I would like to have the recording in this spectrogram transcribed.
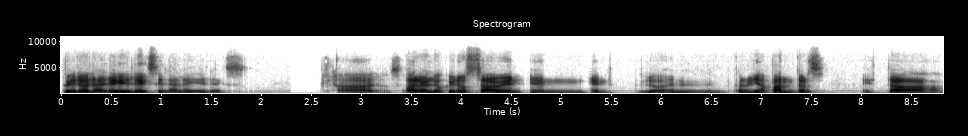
Pero la ley del ex es la ley del ex. Claro. Para los que no saben, en, en, en Carolina Panthers está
